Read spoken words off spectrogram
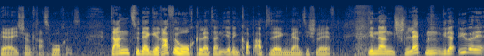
der eh schon krass hoch ist, dann zu der Giraffe hochklettern, ihr den Kopf absägen, während sie schläft, den dann schleppen, wieder über den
